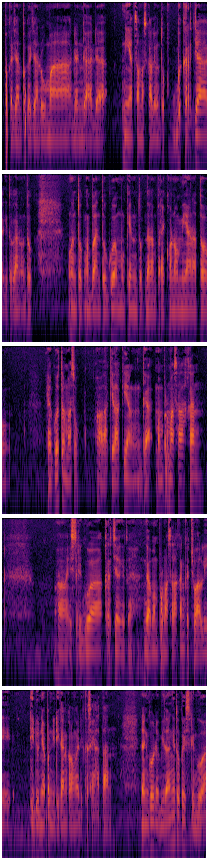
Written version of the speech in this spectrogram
pekerjaan-pekerjaan rumah dan gak ada niat sama sekali untuk bekerja gitu kan untuk untuk ngebantu gue mungkin untuk dalam perekonomian atau ya gue termasuk uh, laki-laki yang nggak mempermasalahkan uh, istri gue kerja gitu ya. Nggak mempermasalahkan kecuali di dunia pendidikan kalau nggak di kesehatan. Dan gue udah bilang itu ke istri gue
